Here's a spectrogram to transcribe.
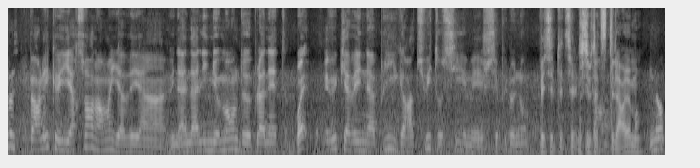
Parce qu'il parlait que hier soir, normalement, il y avait un, une- un alignement de planètes. Ouais. J'ai vu qu'il y avait une appli gratuite aussi, mais je sais plus le nom. Mais c'est peut-être Mais celle-ci. c'est peut-être Stellarium. Hein. Non.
